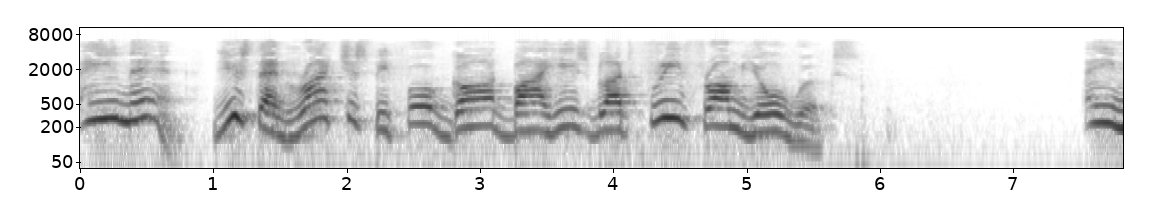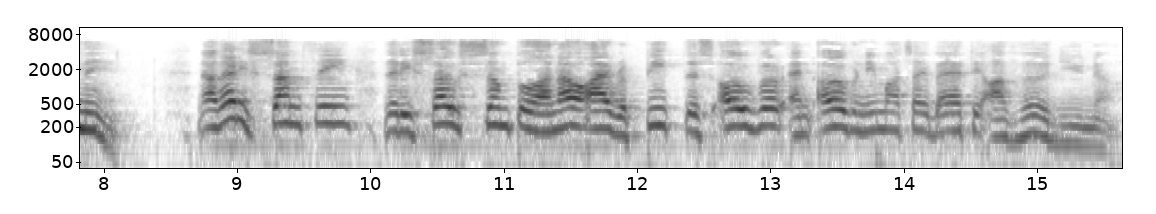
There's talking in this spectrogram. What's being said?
Amen. You stand righteous before God by His blood, free from your works. Amen. Now that is something that is so simple. I know I repeat this over and over, and you might say, Bertie, I've heard you now.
